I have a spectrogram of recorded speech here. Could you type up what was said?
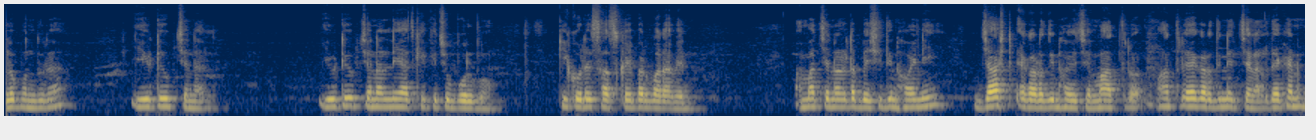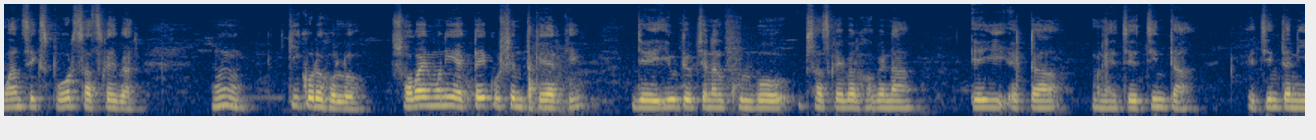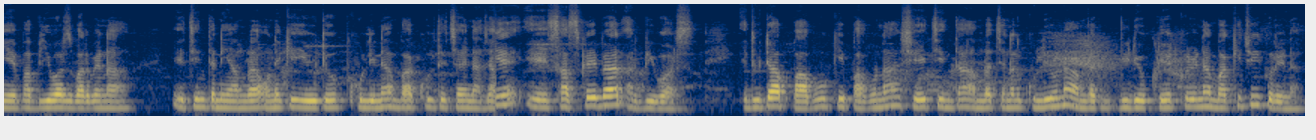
Hello বন্ধুরা, YouTube channel. YouTube channel নিয়ে আজকে কিছু বলব। কি করে সাবস্ক্রাইবার বাড়াবেন? আমার চ্যানেলটা বেশি দিন হয়নি, জাস্ট এগারো দিন হয়েছে মাত্র মাত্র এগারো দিনের চ্যানেল। দেখেন ওয়ান সিক্স ফোর সাবস্ক্রাইবার হুম, কী করে হলো? সবার মনে একটাই কোশ্চেন থাকে আর কি, যে ইউটিউব চ্যানেল খুলবো সাবস্ক্রাইবার হবে না? এই একটা মানে যে চিন্তা, এই চিন্তা নিয়ে বা ভিউয়ার্স বাড়বে না? এই চিন্তা নিয়ে আমরা অনেকেই ইউটিউব খুলি না বা খুলতে চাই না। যে সাবস্ক্রাইবার আর ভিউয়ার্স এই দুইটা পাবো কি পাবো না, সেই চিন্তা আমরা চ্যানেল খুলিও না, আমরা ভিডিও ক্রিয়েট করি না বা কিছুই করি না।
